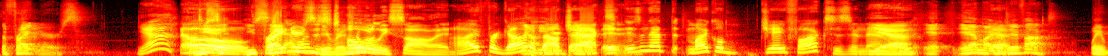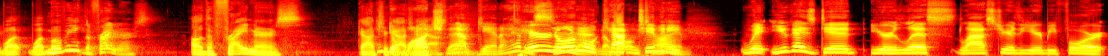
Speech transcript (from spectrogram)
the Frighteners. Yeah. Oh, Dude, you Frighteners one? The is totally one? solid. I forgot Yeah. about Peter that. Jackson. is isn't that the, Michael J. Fox is in that? Yeah. right? It, yeah, Michael Yeah. J. Fox. Wait, what what movie? The Frighteners. Oh, The Frighteners. Gotcha, Need to gotcha. watch that Now, again. I haven't seen that Paranormal in a Captivity. Long time. Wait, you guys did your list last year, the year before.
